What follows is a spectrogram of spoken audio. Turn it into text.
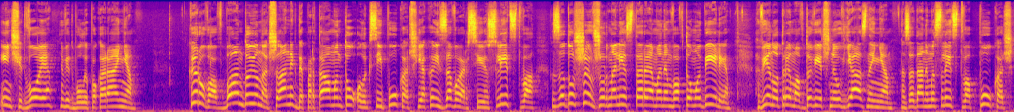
Інші двоє відбули покарання. Керував бандою начальник департаменту Олексій Пукач, який за версією слідства задушив журналіста ременем в автомобілі. Він отримав довічне ув'язнення. За даними слідства, Пукач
